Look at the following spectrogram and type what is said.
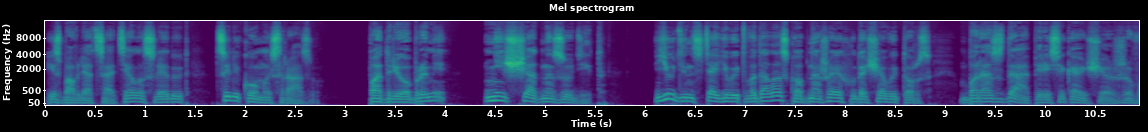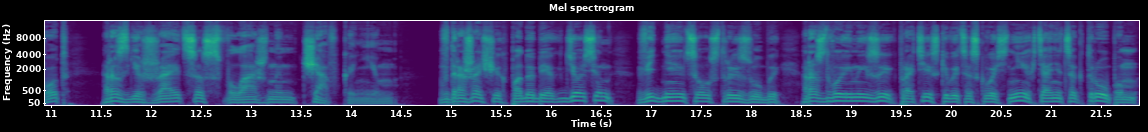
Избавляться от тела следует целиком и сразу. Под ребрами нещадно зудит. Юдин стягивает водолазку, обнажая худощавый торс. Борозда, пересекающая живот — разъезжается с влажным чавканьем. В дрожащих подобиях десен виднеются острые зубы, раздвоенный язык протискивается сквозь них, тянется к трупам.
